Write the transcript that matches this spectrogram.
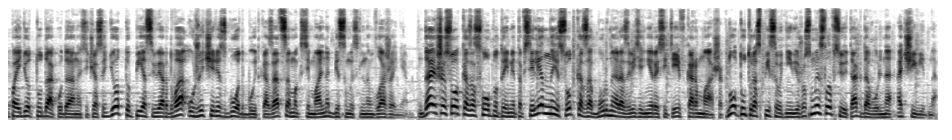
пойдет туда, куда она сейчас идет, то PSVR 2 уже через год будет казаться максимально бессмысленным вложением. Дальше сотка за слопнутые метавселенные, сотка за бурное развитие нейросетей в кармашек. Но тут расписывать не вижу смысла, все и так довольно очевидно.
